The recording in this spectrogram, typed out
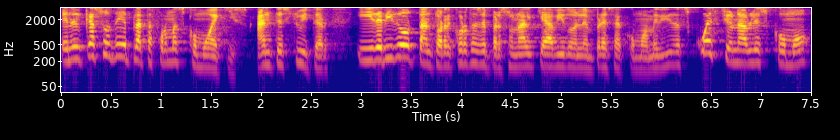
En el caso de plataformas como X, antes Twitter, y debido tanto a recortes de personal que ha habido en la empresa como a medidas cuestionables como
